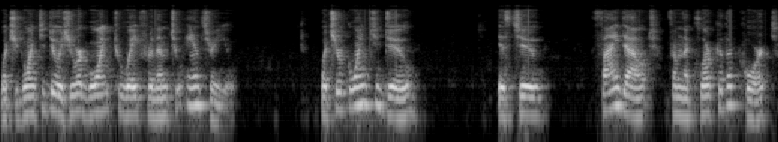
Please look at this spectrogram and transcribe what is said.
What you're going to do is you are going to wait for them to answer you. What you're going to do is to find out from the clerk of the court,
